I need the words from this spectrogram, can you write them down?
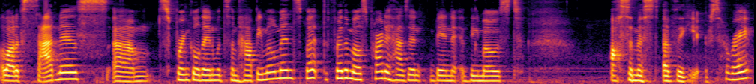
a lot of sadness, um, sprinkled in with some happy moments, but for the most part, it hasn't been the most awesomest of the years, right?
